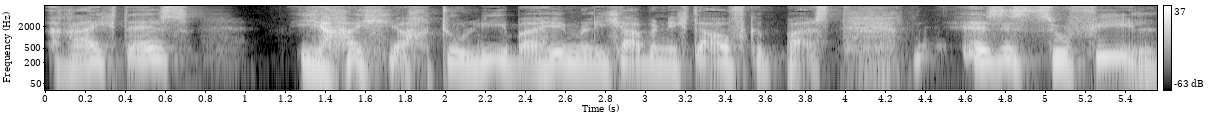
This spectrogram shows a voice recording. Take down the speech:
Reicht es? Ja, ja, du lieber Himmel, ich habe nicht aufgepasst. Es ist zu viel.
